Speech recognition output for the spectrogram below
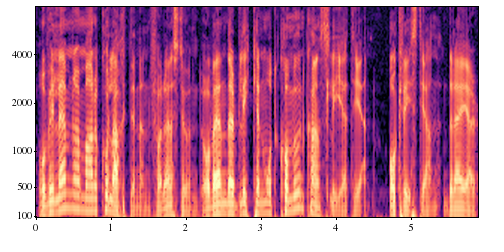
Och vi lämnar Marko Lahtinen för en stund och vänder blicken mot kommunkansliet igen och Christian Drejer.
